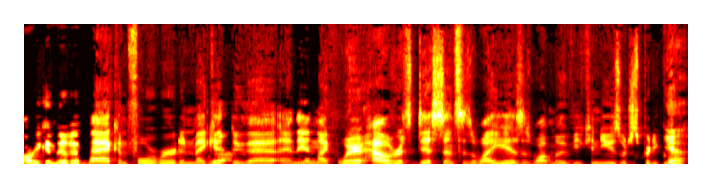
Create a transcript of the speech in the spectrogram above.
Oh, you can move it back and forward and make Yeah. it do that, and then like where, however its distance is away is, is what move you can use, which is pretty cool. Yeah.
